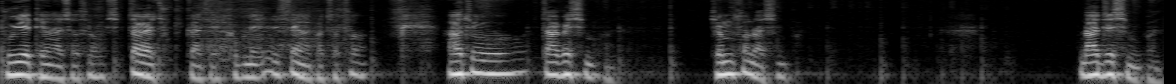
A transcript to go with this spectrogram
부위에 태어나셔서 십자가에 죽기까지 그분의 일생을 거쳐서 아주 작으신 분, 겸손하신 분, 낮으신 분,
